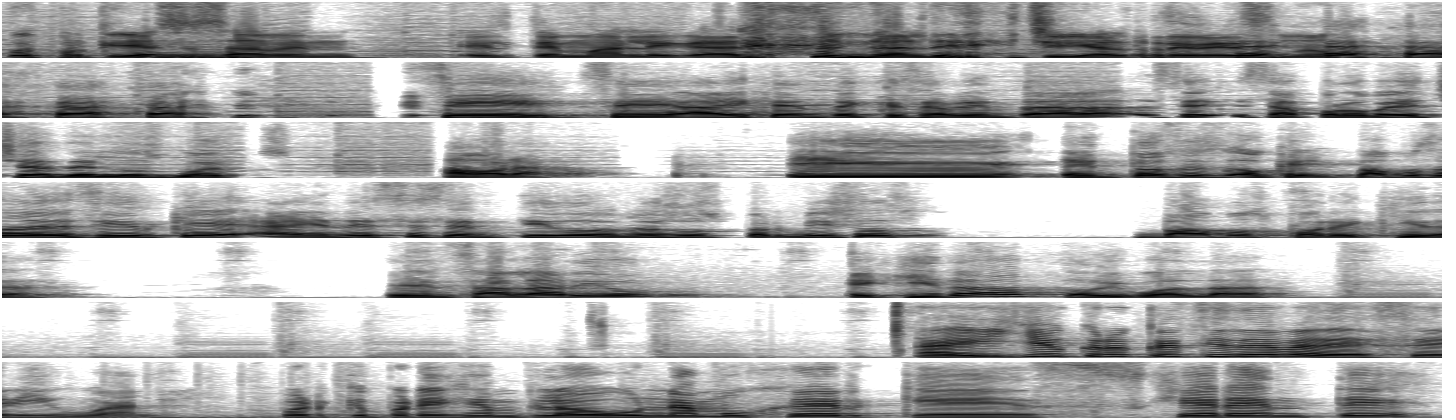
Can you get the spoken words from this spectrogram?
Pues porque ya se saben el tema legal al derecho y al revés, ¿no? sí, sí, hay gente que se aventa, se, se aprovecha de los huecos. Ahora, eh, entonces, ok, vamos a decir que en ese sentido, en esos permisos, vamos por equidad. En salario, equidad o igualdad. Ahí yo creo que sí debe de ser igual. Porque, por ejemplo, una mujer que es gerente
